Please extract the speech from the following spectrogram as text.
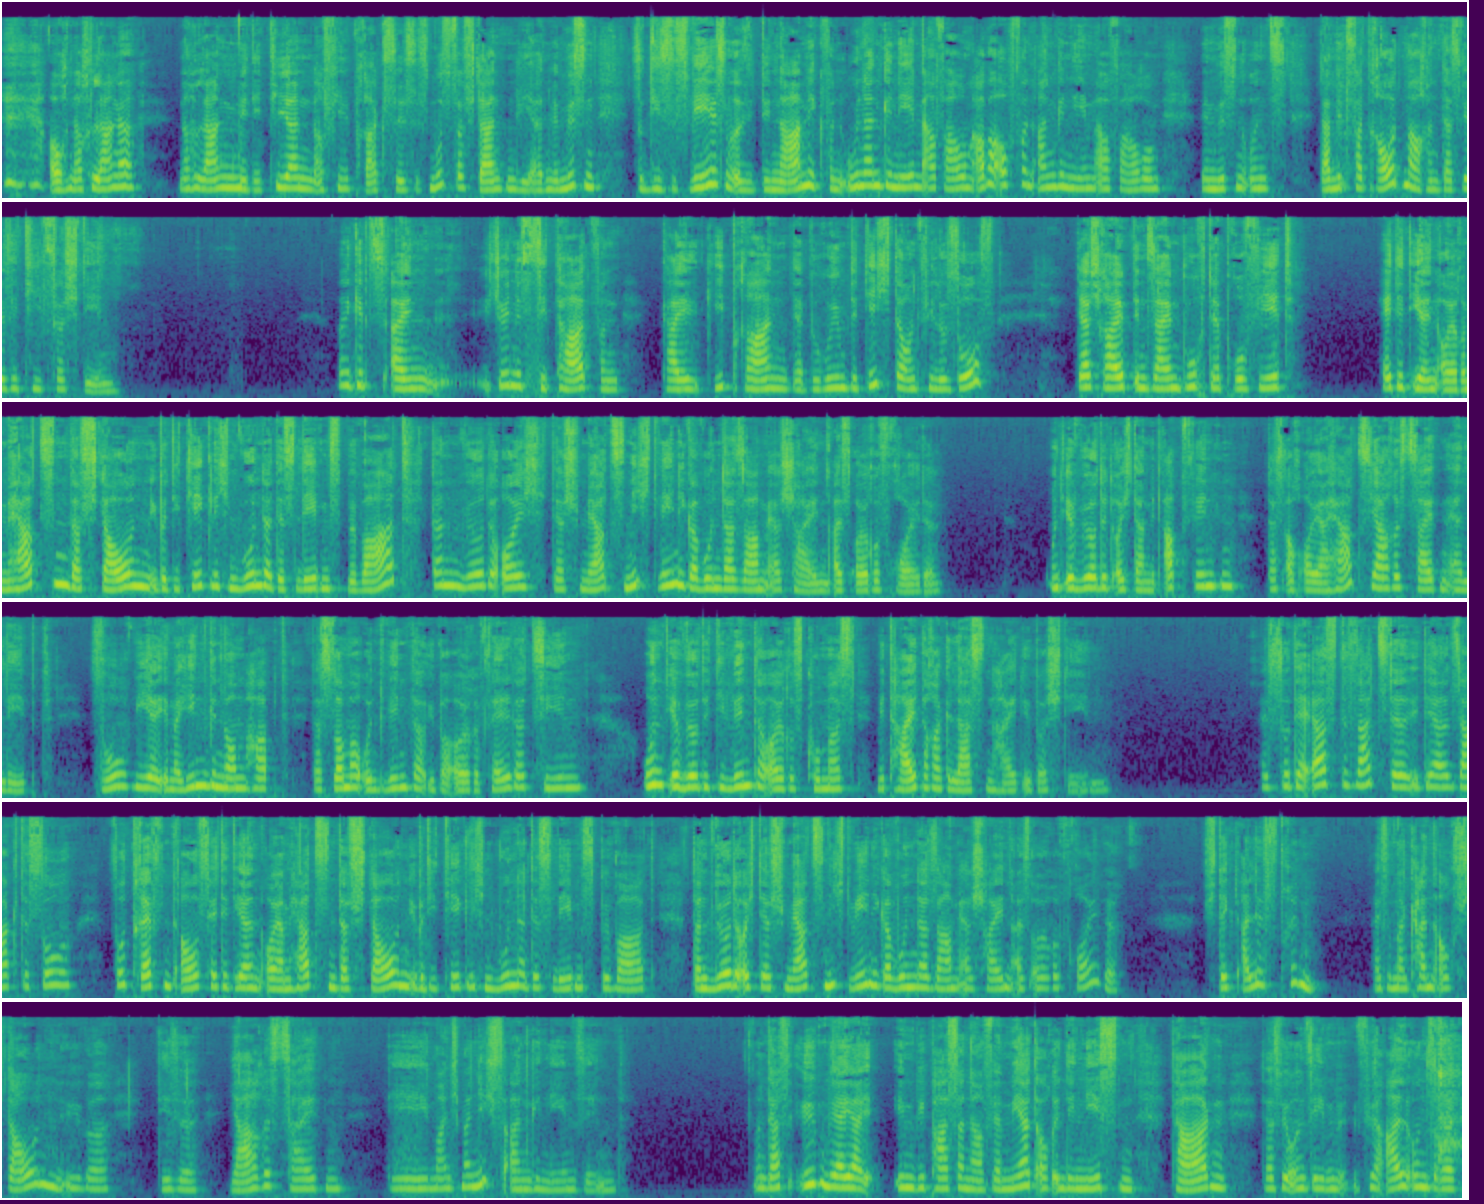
Auch nach langer nach langem Meditieren, nach viel Praxis. Es muss verstanden werden. Wir müssen so dieses Wesen oder die Dynamik von unangenehmen Erfahrungen, aber auch von angenehmen Erfahrungen, wir müssen uns damit vertraut machen, dass wir sie tief verstehen. Und dann gibt es ein schönes Zitat von Kai Gibran, der berühmte Dichter und Philosoph, der schreibt in seinem Buch Der Prophet, Hättet ihr in eurem Herzen das Staunen über die täglichen Wunder des Lebens bewahrt, dann würde euch der Schmerz nicht weniger wundersam erscheinen als eure Freude. Und ihr würdet euch damit abfinden, dass auch euer Herz Jahreszeiten erlebt, so wie ihr immer hingenommen habt, dass Sommer und Winter über eure Felder ziehen, und ihr würdet die Winter eures Kummers mit heiterer Gelassenheit überstehen. Es ist so der erste Satz, der, der sagt es so, so treffend aus, hättet ihr in eurem Herzen das Staunen über die täglichen Wunder des Lebens bewahrt, dann würde euch der Schmerz nicht weniger wundersam erscheinen als eure Freude. Steckt alles drin. Also man kann auch staunen über diese Jahreszeiten, die manchmal nicht so angenehm sind. Und das üben wir ja im Vipassana vermehrt auch in den nächsten Tagen, dass wir uns eben für all unsere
